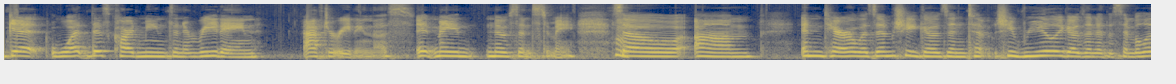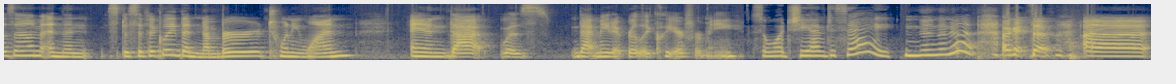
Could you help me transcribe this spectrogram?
get what this card means in a reading after reading this. It made no sense to me. So, um, in tarotism, she goes into she really goes into the symbolism and then specifically the number 21 and that was that made it really clear for me. so what'd she have to say No, no, no. Okay, so uh,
